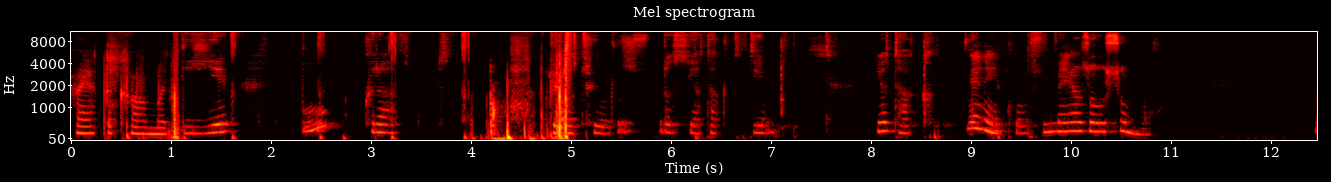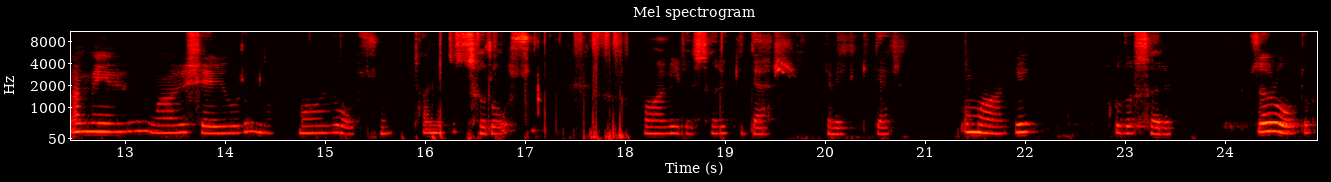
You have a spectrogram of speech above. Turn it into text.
Hayatta kalma değil. Bu craft yaratıyoruz. Burası yatak değil mi? Yatak. Ne renk olsun? Beyaz olsun mu? Ben mavi, mavi seviyorum da mavi olsun. Bir tane de sarı olsun. Mavi ile sarı gider. Evet gider. Bu mavi. Bu da sarı. Güzel oldu.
